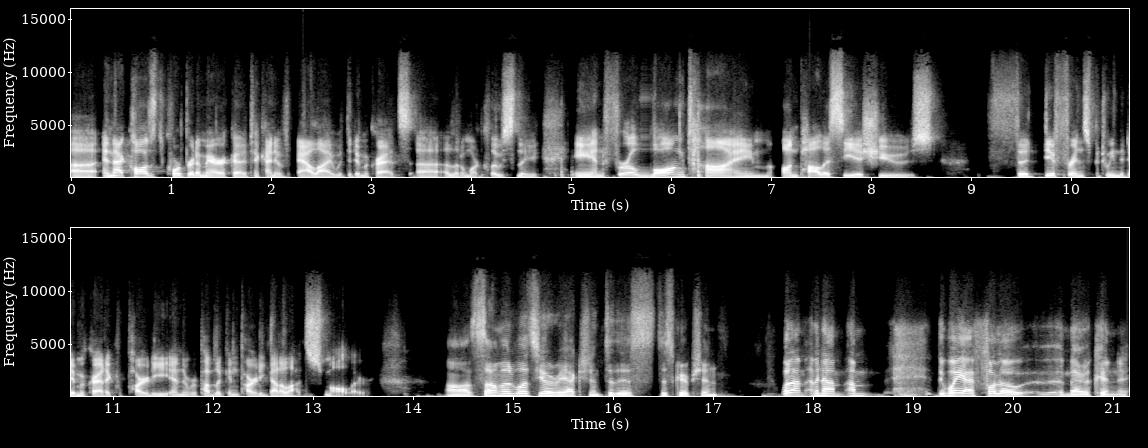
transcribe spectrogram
Uh, and that caused corporate America to kind of ally with the Democrats uh, a little more closely. And for a long time on policy issues, the difference between the Democratic Party and the Republican Party got a lot smaller. Uh, Samuel, what's your reaction to this description? Well, i mean, I'm, I'm, the way I follow American uh,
